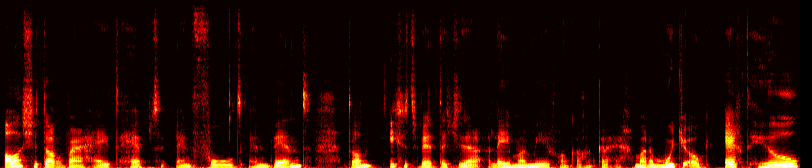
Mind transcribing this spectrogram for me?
als je dankbaarheid hebt en voelt en bent, dan is het wet dat je daar alleen maar meer van kan krijgen. Maar dan moet je ook echt heel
